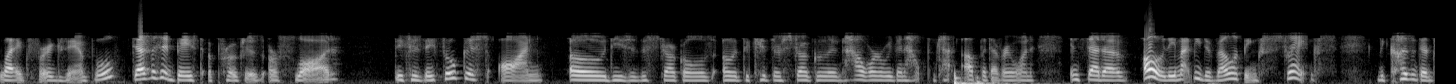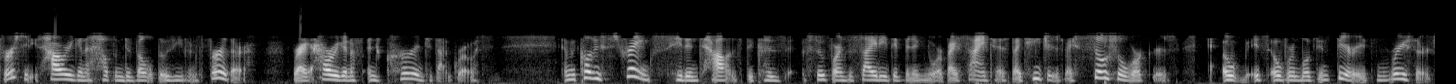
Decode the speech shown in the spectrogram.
Like, for example, deficit based approaches are flawed because they focus on, oh, these are the struggles, oh, the kids are struggling, how are we going to help them catch up with everyone? Instead of, oh, they might be developing strengths because of their adversities. How are we going to help them develop those even further? Right? How are we going to encourage that growth? And we call these strengths hidden talents because so far in society they've been ignored by scientists, by teachers, by social workers. It's overlooked in theory, it's in research.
